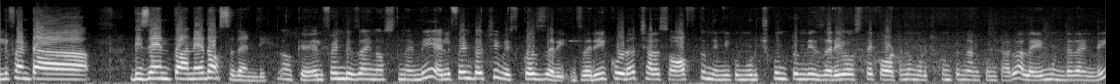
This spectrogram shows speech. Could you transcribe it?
ఎలిఫెంటా డిజైన్తో అనేది వస్తుందండి. ఓకే ఎలిఫెంట్ డిజైన్ వస్తుందండి. ఎలిఫెంట్ వచ్చి విస్కోస్ జరీ. జరీ కూడా చాలా సాఫ్ట్ ఉంది. మీకు ముడుచుకుంటుంది జరీ వస్తే కాటన్ ముడుచుకుంటుంది అనుకుంటారు. అలా ఏమి ఉండదండి.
